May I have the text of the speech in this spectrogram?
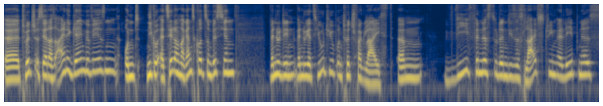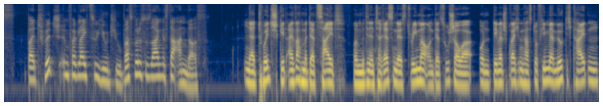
Äh, Twitch ist ja das eine Game gewesen. Und Nico, erzähl doch mal ganz kurz so ein bisschen, wenn du, den, wenn du jetzt YouTube und Twitch vergleichst, ähm, wie findest du denn dieses Livestream-Erlebnis bei Twitch im Vergleich zu YouTube? Was würdest du sagen, ist da anders? Ja, Twitch geht einfach mit der Zeit und mit den Interessen der Streamer und der Zuschauer und dementsprechend hast du viel mehr Möglichkeiten,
